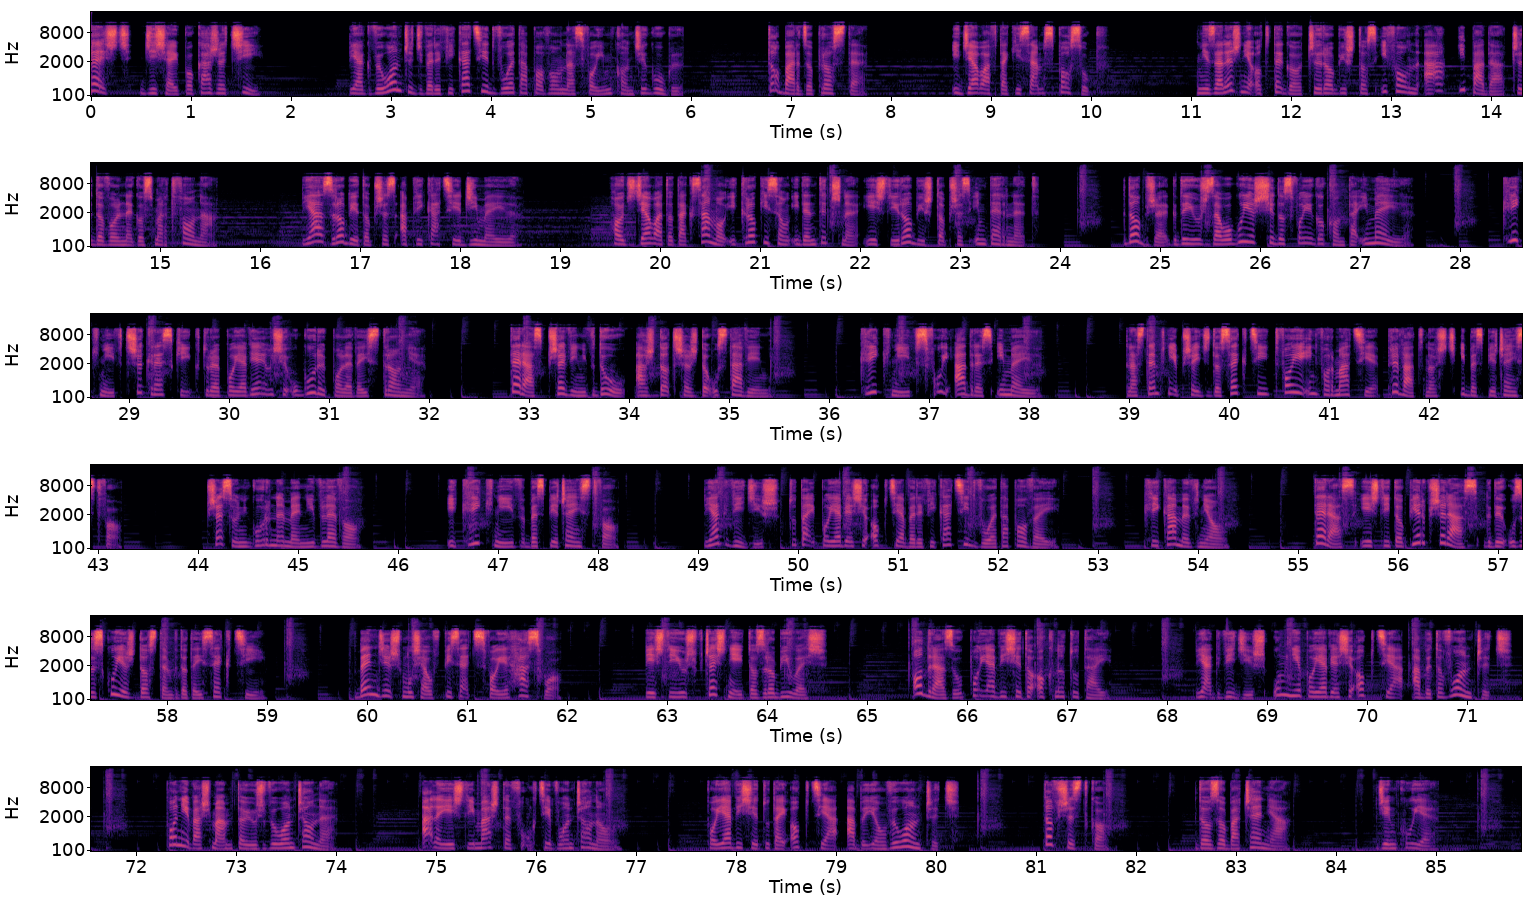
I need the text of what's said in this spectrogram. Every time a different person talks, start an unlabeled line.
Cześć, dzisiaj pokażę Ci, jak wyłączyć weryfikację dwuetapową na swoim koncie Google. To bardzo proste i działa w taki sam sposób. Niezależnie od tego, czy robisz to z iPhone A, iPada czy dowolnego smartfona. Ja zrobię to przez aplikację Gmail. Choć działa to tak samo i kroki są identyczne, jeśli robisz to przez internet. Dobrze, gdy już załogujesz się do swojego konta e-mail. Kliknij w trzy kreski, które pojawiają się u góry po lewej stronie. Teraz przewiń w dół, aż dotrzesz do ustawień. Kliknij w swój adres e-mail. Następnie przejdź do sekcji Twoje informacje, prywatność i bezpieczeństwo. Przesuń górne menu w lewo i kliknij w Bezpieczeństwo. Jak widzisz, tutaj pojawia się opcja weryfikacji dwuetapowej. Klikamy w nią. Teraz, jeśli to pierwszy raz, gdy uzyskujesz dostęp do tej sekcji, będziesz musiał wpisać swoje hasło. Jeśli już wcześniej to zrobiłeś, od razu pojawi się to okno tutaj. Jak widzisz, u mnie pojawia się opcja, aby to włączyć. Ponieważ mam to już wyłączone. Ale jeśli masz tę funkcję włączoną, pojawi się tutaj opcja, aby ją wyłączyć. To wszystko. Do zobaczenia. Dziękuję.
